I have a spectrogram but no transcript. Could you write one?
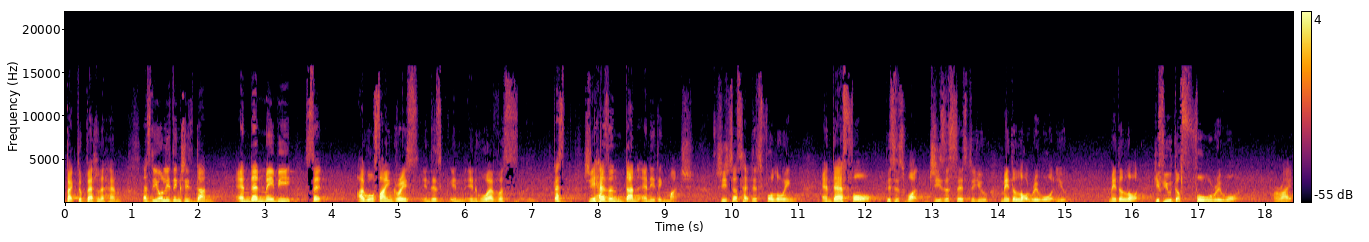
back to Bethlehem. That's the only thing she's done. And then maybe said, I will find grace in this in, in whoever's that's she hasn't done anything much. She's just had this following. And therefore, this is what Jesus says to you. May the Lord reward you. May the Lord give you the full reward. All right?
